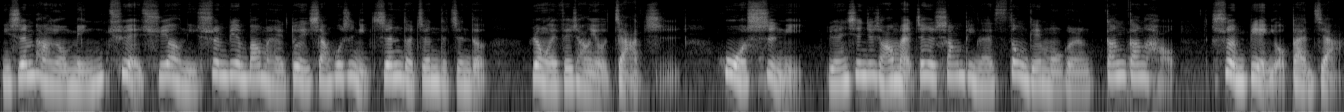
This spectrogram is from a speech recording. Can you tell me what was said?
你身旁有明确需要你顺便帮忙的对象，或是你真的真的真的认为非常有价值，或是你原先就想要买这个商品来送给某个人，刚刚好顺便有半价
